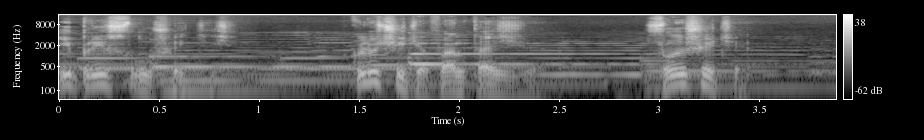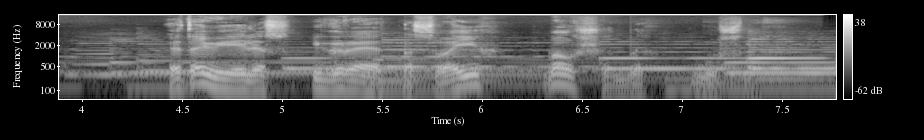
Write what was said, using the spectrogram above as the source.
и прислушайтесь. Включите фантазию. Слышите? Это Велес играет на своих волшебных гуслях.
